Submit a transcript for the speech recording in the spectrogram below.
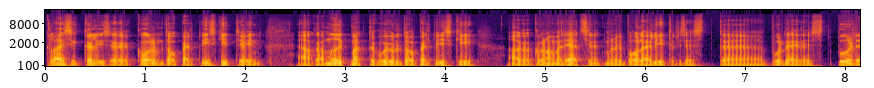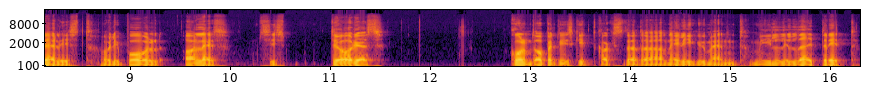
klassikalise kolm topeltviskit jõin, aga mõõtmata kujul topeltviski aga kuna ma teadsin, et mul oli pooleliitrisest äh, purdelist, purdelist oli pool alles, siis teoorias kolm topeltviskit, kakssada nelikümmend milliliitrit.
